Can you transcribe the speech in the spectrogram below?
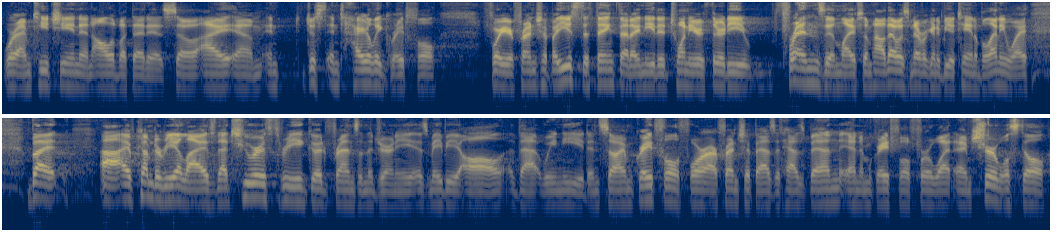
where I'm teaching and all of what that is. So I am in, just entirely grateful for your friendship. I used to think that I needed 20 or 30 friends in life somehow. That was never going to be attainable anyway. But uh, I've come to realize that two or three good friends in the journey is maybe all that we need. And so I'm grateful for our friendship as it has been, and I'm grateful for what I'm sure will still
